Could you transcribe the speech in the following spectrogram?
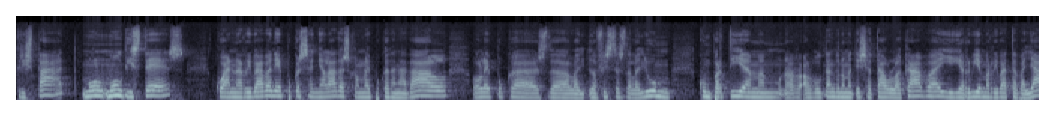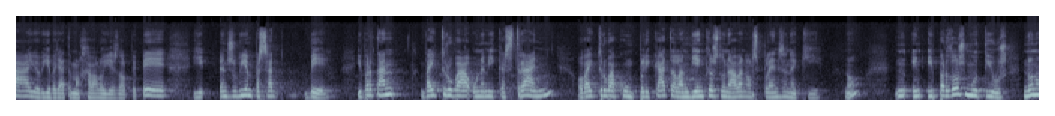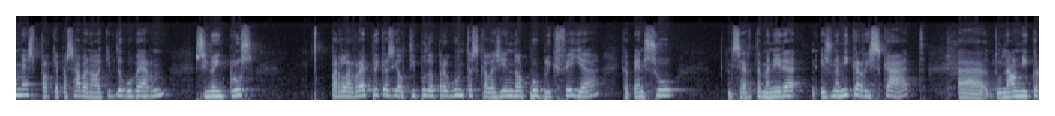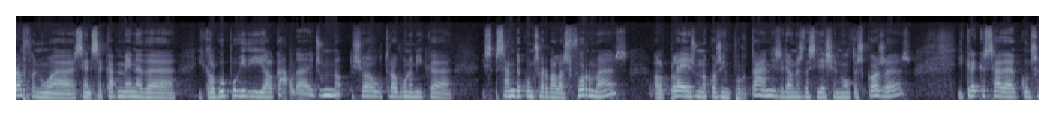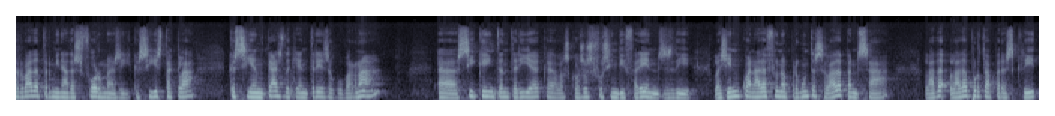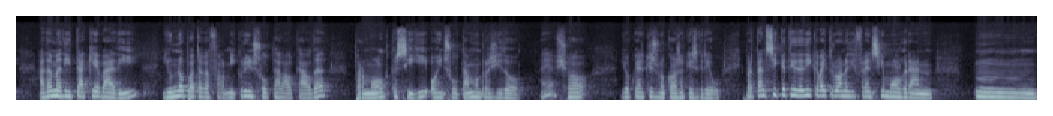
crispat, molt, molt distès, quan arribaven èpoques assenyalades com l'època de Nadal o l'èpoques de, la, de festes de la llum, compartíem amb, al voltant d'una mateixa taula cava i havíem arribat a ballar, jo havia ballat amb el Javaloies del PP i ens ho havíem passat bé. I per tant vaig trobar una mica estrany o vaig trobar complicat l'ambient que es donaven els plens en aquí. No? I, I per dos motius, no només pel que passaven a l'equip de govern, sinó inclús per les rèpliques i el tipus de preguntes que la gent del públic feia, que penso, en certa manera, és una mica arriscat eh, donar el micròfon a, sense cap mena de... i que algú pugui dir, alcalde, ets un... això ho trobo una mica... S'han de conservar les formes, el ple és una cosa important, és allà on es decideixen moltes coses, i crec que s'ha de conservar determinades formes i que sí està clar que si en cas de que entrés a governar eh, sí que intentaria que les coses fossin diferents, és a dir, la gent quan ha de fer una pregunta se l'ha de pensar, l'ha de, de portar per escrit, ha de meditar què va dir i un no pot agafar el micro i insultar l'alcalde per molt que sigui o insultar un regidor. Eh? Això jo crec que és una cosa que és greu. Per tant, sí que t'he de dir que vaig trobar una diferència molt gran. Mm,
